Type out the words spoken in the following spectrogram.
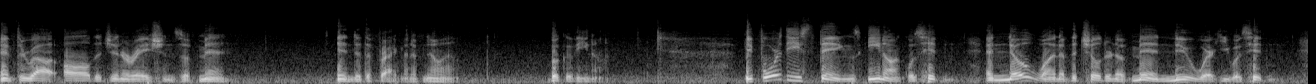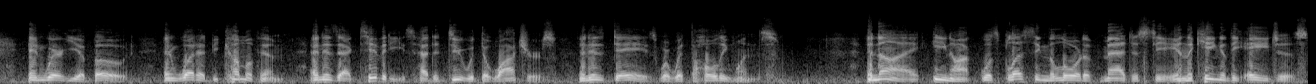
and throughout all the generations of men. Into the fragment of Noah. Book of Enoch. Before these things Enoch was hidden, and no one of the children of men knew where he was hidden, and where he abode, and what had become of him, and his activities had to do with the watchers, and his days were with the holy ones. And I, Enoch, was blessing the Lord of majesty and the King of the ages,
